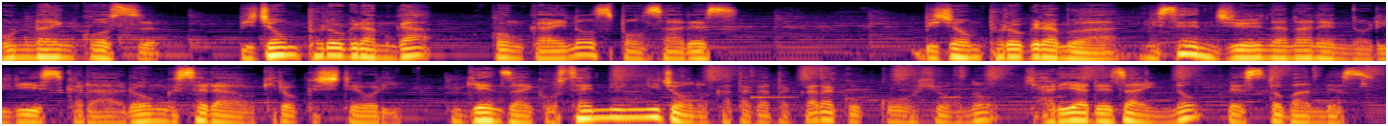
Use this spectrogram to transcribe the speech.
オンラインコース、ビジョンプログラムが今回のスポンサーです。ビジョンプログラムは2017年のリリースからロングセラーを記録しており現在5000人以上の方々からご好評のキャリアデザインのベスト版です。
